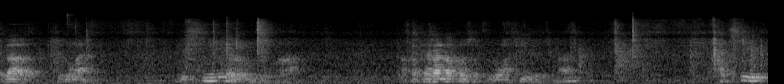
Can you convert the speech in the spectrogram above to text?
제가 그동안 우리 시민 여러분들과 아까 베란다 콘서트도 말씀드렸지만 같이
